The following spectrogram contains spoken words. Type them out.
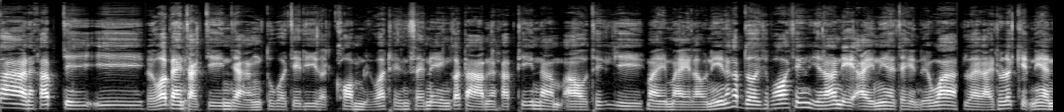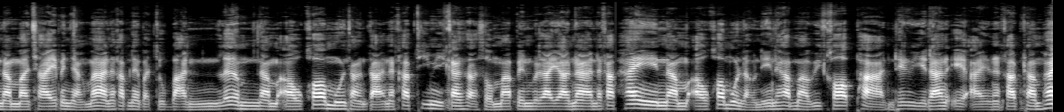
ลานะครับ GE หรือว่าแบรนด์จากจีนอย่างตัว JD.com หรือว่า Tencent เองก็ตามนะครับ ที่นำเอาเทคโนโลยีใหม่ๆ เหล่านี้นะครับ โดยเฉพาะเทคโนโลยีด้าน AI เนี่ยจะเห็นได้ว่าหลายๆ ธุรกิจเนี่ยนำมาใช้เป็นอย่างมากนะครับในปัจจุบันเริ่มนำเอาข้อมูลต่างๆนะครับที่มีการสะสมมาเป็นเวลายาวนานนะครับให้นำเอาข้อมูลเหล่านี้นะครับมาวิเคราะห์ผ่านเทคโนโลยีด้าน AI นะครับทำให้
